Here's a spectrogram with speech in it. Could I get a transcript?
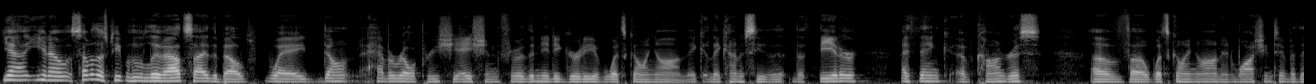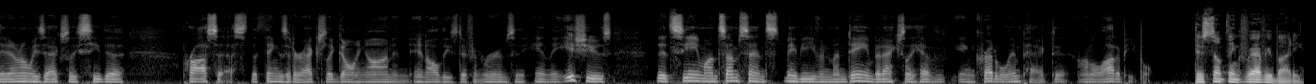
Yeah you know some of those people who live outside the beltway don't have a real appreciation for the nitty gritty of what's going on. They, they kind of see the, the theater i think of congress of uh, what's going on in washington but they don't always actually see the process the things that are actually going on in, in all these different rooms. And, and the issues that seem, on some sense, maybe even mundane, but actually have incredible impact on a lot of people. There's something for everybody.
